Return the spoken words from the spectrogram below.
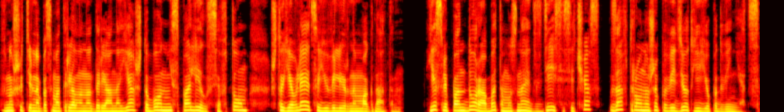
Внушительно посмотрела на Дариана я, чтобы он не спалился в том, что является ювелирным магнатом. Если Пандора об этом узнает здесь и сейчас, завтра он уже поведет ее под венец.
